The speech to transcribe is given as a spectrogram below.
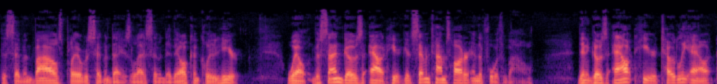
The seven vials play over seven days, the last seven days. They all conclude here. Well, the sun goes out here. Gets seven times hotter in the fourth vial. Then it goes out here, totally out.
